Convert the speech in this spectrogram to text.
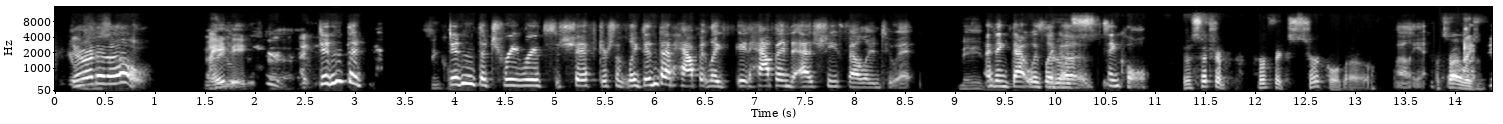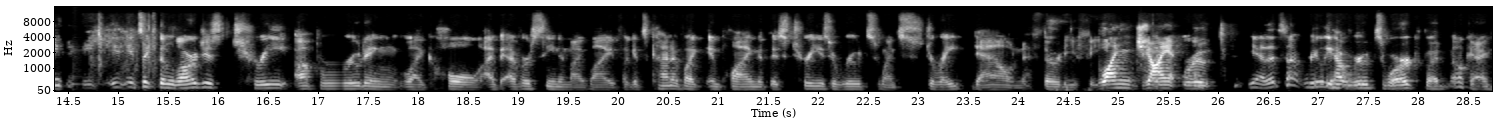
think Yeah, uh, I don't know. Maybe. I- Didn't the Sinkhole. didn't the tree roots shift or something? Like, didn't that happen? Like, it happened as she fell into it. maybe I think that was like it a sinkhole. It was such a perfect circle, though. Well, yeah. That's why I I was. think it- it- it's like the largest tree uprooting like hole I've ever seen in my life. Like it's kind of like implying that this tree's roots went straight down 30 feet. One giant root. Yeah, that's not really how roots work, but okay,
